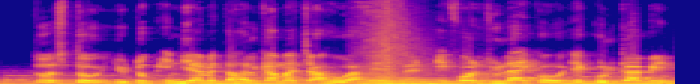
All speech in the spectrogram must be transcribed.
दोस्तों, YouTube इंडिया में तहलका मचा हुआ है। 24 जुलाई को एक उल्का पिंड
